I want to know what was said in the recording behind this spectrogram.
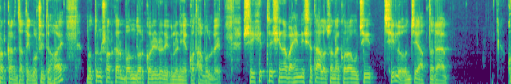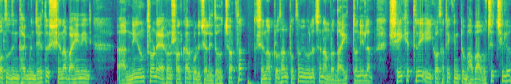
সরকার যাতে গঠিত হয়, নতুন সরকার বন্দর, করিডোর এগুলো নিয়ে কথা বলবে। সেই ক্ষেত্রে সেনাবাহিনীর সাথে আলোচনা করা উচিত ছিল যে আপনারা কতদিন থাকবেন, যেহেতু সেনাবাহিনীর নিয়ন্ত্রণে এখন সরকার পরিচালিত হচ্ছে। অর্থাৎ সেনা প্রধান প্রথমেই বলেছেন, আমরা দায়িত্ব নিলাম। সেই ক্ষেত্রে এই কথাটি কিন্তু ভাবা উচিত ছিল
